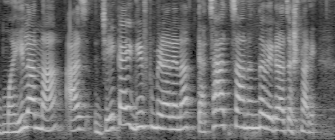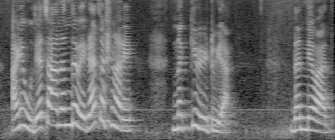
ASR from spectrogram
महिलांना आज जे काही गिफ्ट मिळाले ना त्याचा आजचा आनंद वेगळाच असणार आहे. आणि उद्याचा आनंद वेगळाच असणार आहे. नक्की भेटूया. धन्यवाद.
